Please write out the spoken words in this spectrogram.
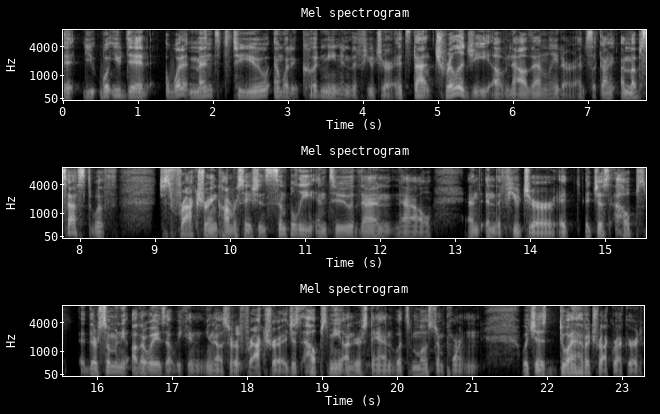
it you what you did, what it meant to you, and what it could mean in the future. It's that mm-hmm. trilogy of now, then, later. It's like I, I'm obsessed with just fracturing conversations simply into then, now, and in the future. It it just helps. There's so many other ways that we can you know sort of mm-hmm. fracture it. It just helps me understand what's most important which is do I have a track record?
